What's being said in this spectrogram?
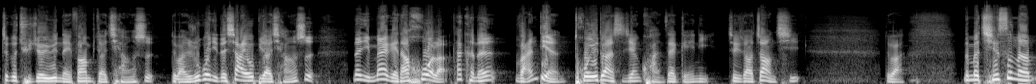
这个取决于哪方比较强势，对吧？如果你的下游比较强势，那你卖给他货了，他可能晚点拖一段时间款再给你，这叫账期，对吧？那么其次呢，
